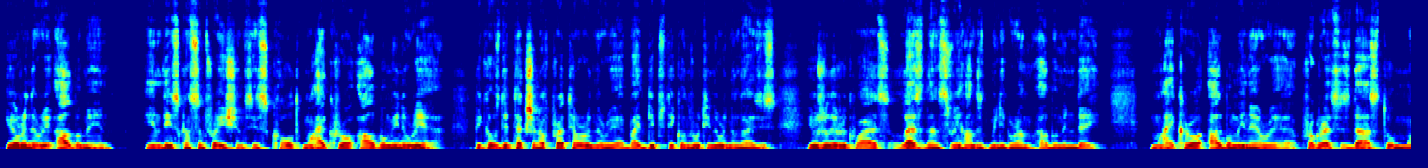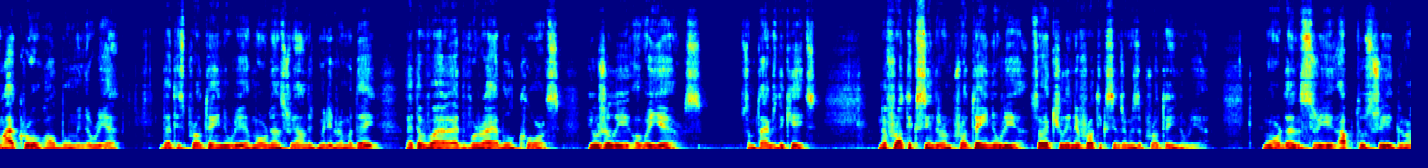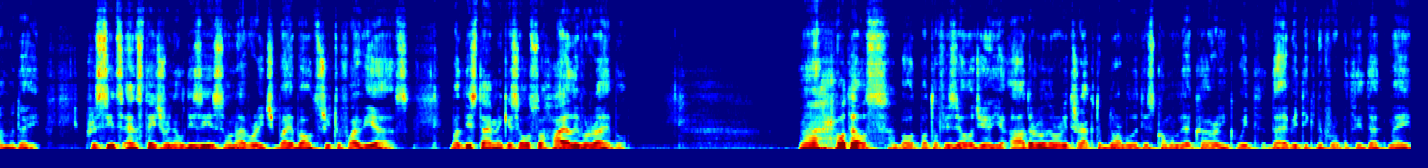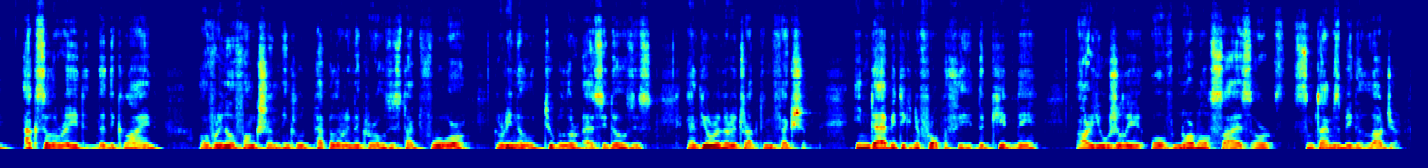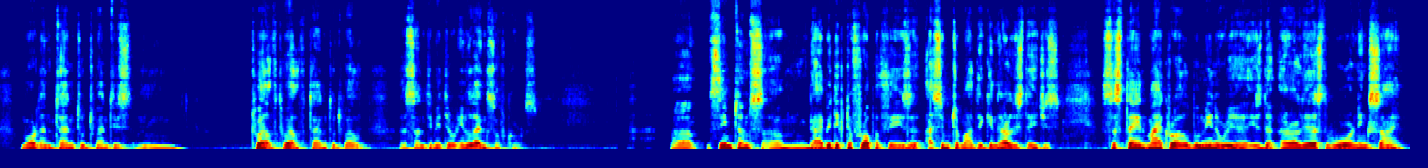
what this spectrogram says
Urinary albumin in these concentrations is called microalbuminuria because detection of proteinuria by dipstick on routine urinalysis usually requires less than 300 milligram albumin day. Microalbuminuria progresses thus to macroalbuminuria that is proteinuria more than 300 milligram a day at a variable course, usually over years, sometimes decades. Nephrotic syndrome, proteinuria. So actually nephrotic syndrome is a proteinuria, more than 3 up to 3 gram a day. Precedes end-stage renal disease on average by about 3 to 5 years, but this timing is also highly variable. Uh, what else about pathophysiology? Other urinary tract abnormalities commonly occurring with diabetic nephropathy that may accelerate the decline of renal function include papillary necrosis, type 4 renal tubular acidosis, and urinary tract infection. In diabetic nephropathy, the kidney are usually of normal size or sometimes bigger, larger, more than 10 to 20, mm, 12, 12, 10 to 12 uh, centimeter in length, of course. Uh, symptoms um, diabetic nephropathy is asymptomatic in early stages. Sustained microalbuminuria is the earliest warning sign.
